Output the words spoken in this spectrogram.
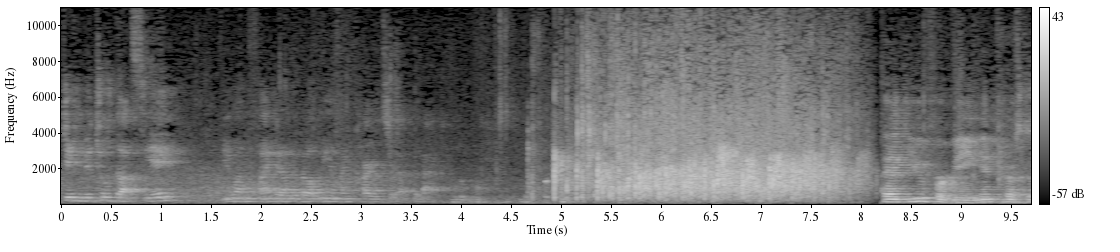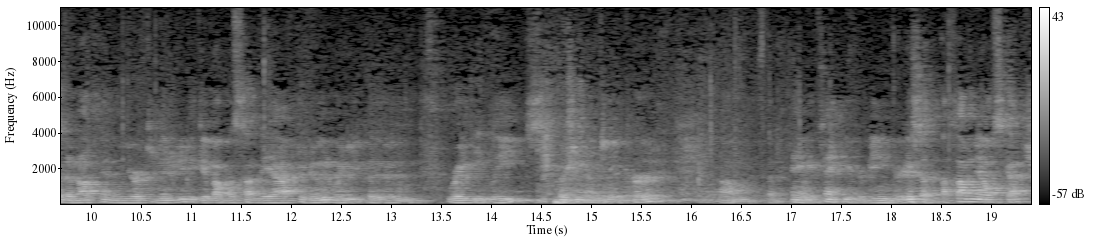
janemitchell.ca, if you want to find out about me, and my cards are at the back. Thank you for being interested enough in your community to give up a Sunday afternoon when you could have been raking leaves, pushing them to the curb. Um, but anyway, thank you for being here. Just a, a thumbnail sketch.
